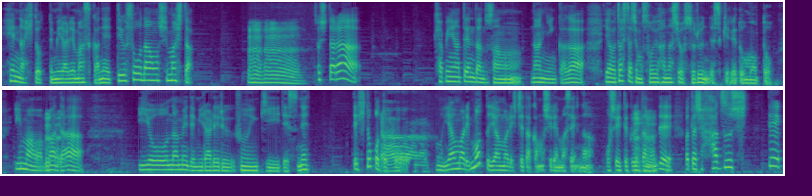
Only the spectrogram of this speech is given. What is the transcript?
変な人って見られますかねっていう相談をしました。hmm そしたら、キャビンアテンダントさん何人かが、いや、私たちもそういう話をするんですけれども、と。今はまだ異様な目で見られる雰囲気ですね。って一言こ Ah, う、もうやんわり、もっとやんわりしてたかもしれませんが、教えてくれたので、私外して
